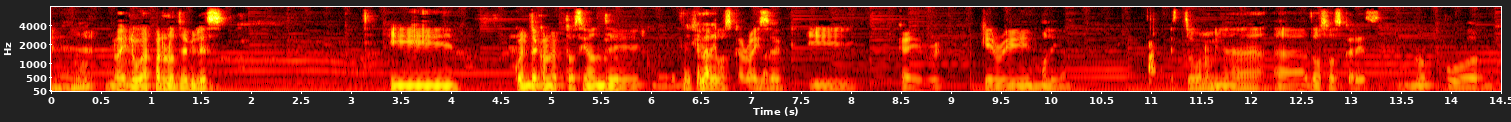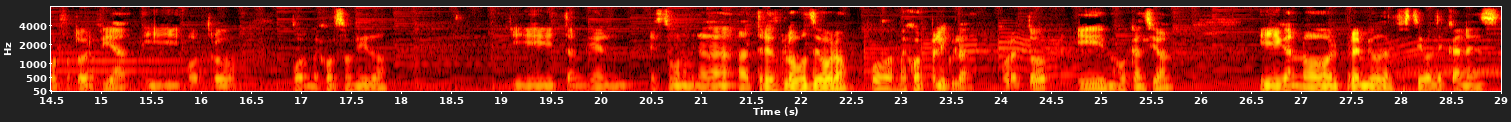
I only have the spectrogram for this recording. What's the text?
Eh, no hay lugar para los débiles. Y cuenta con la actuación de, como les dije, Oscar Isaac y Kerry Mulligan. Estuvo nominada a dos Oscars, uno por mejor fotografía y otro por mejor sonido. Y también estuvo nominada a tres Globos de Oro por mejor película, por actor y mejor canción. Y ganó el premio del Festival de Cannes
